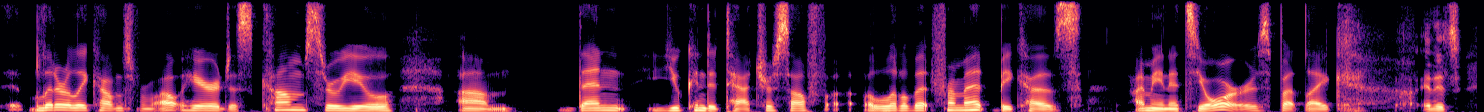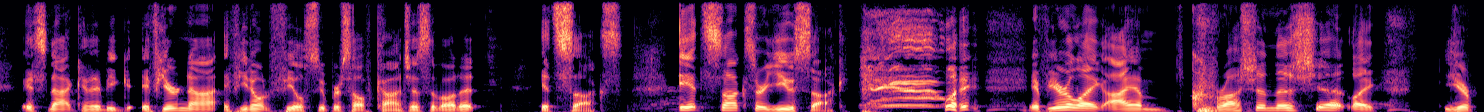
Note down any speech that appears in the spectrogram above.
it literally comes from out here just comes through you um, then you can detach yourself a little bit from it because I mean, it's yours, but like, and it's it's not going to be if you're not if you don't feel super self conscious about it, it sucks. It sucks or you suck. like if you're like I am crushing this shit, like you're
